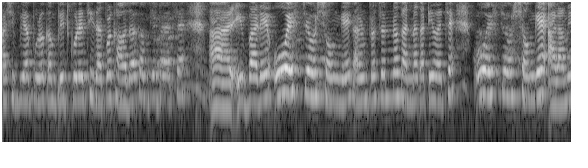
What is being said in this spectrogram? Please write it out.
বাসি বিয়া পুরো কমপ্লিট করেছি, তারপর খাওয়া দাওয়া কমপ্লিট হয়েছে। আর এবারে ও এসছে ওর সঙ্গে, কারণ প্রচণ্ড কান্নাকাটি হয়েছে। ও এসছে ওর সঙ্গে, আর আমি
